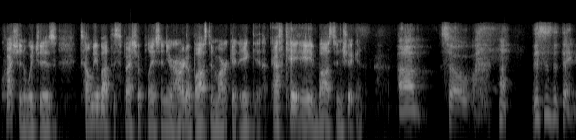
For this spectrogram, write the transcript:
question, which is, tell me about the special place in your heart of Boston Market, FKA Boston Chicken. Um, so this is the thing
